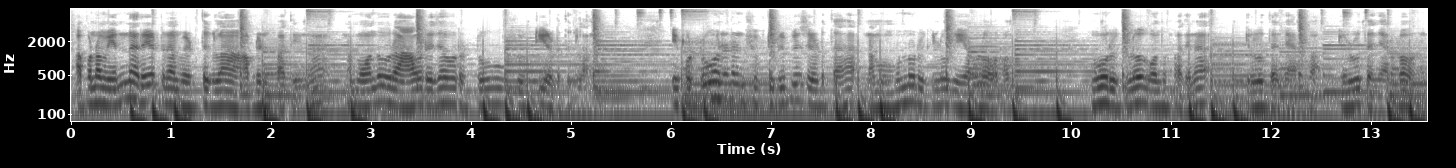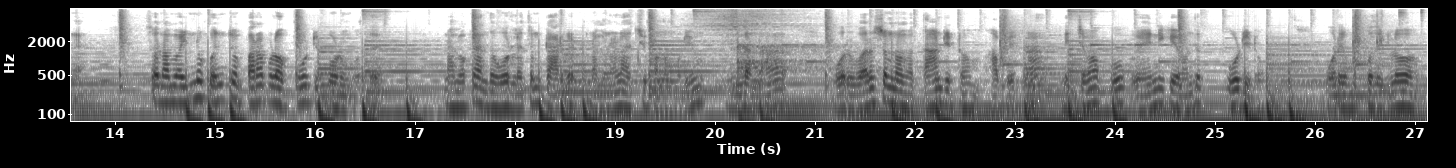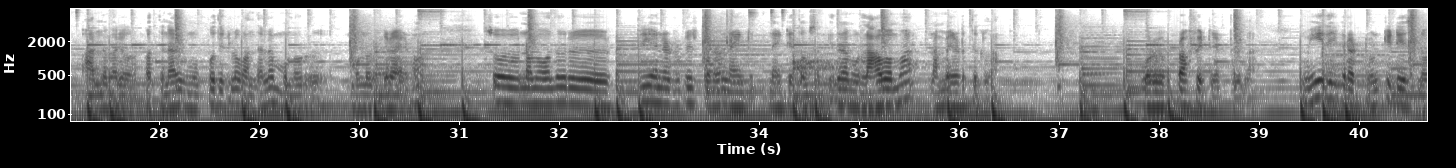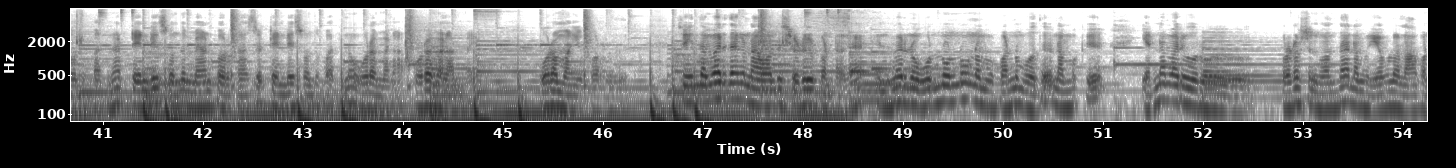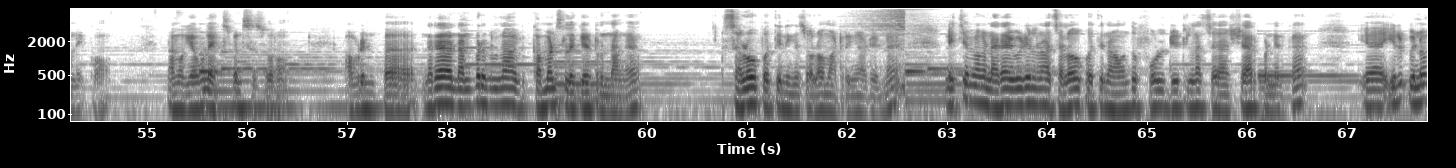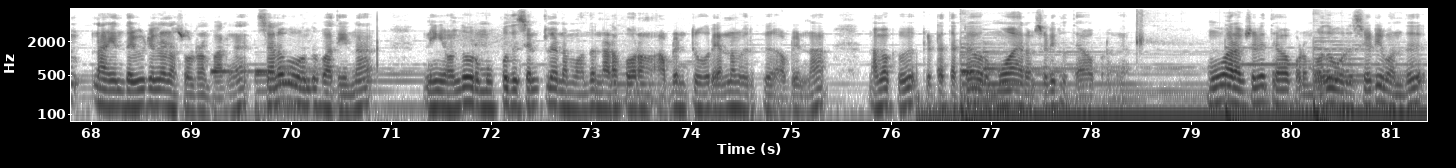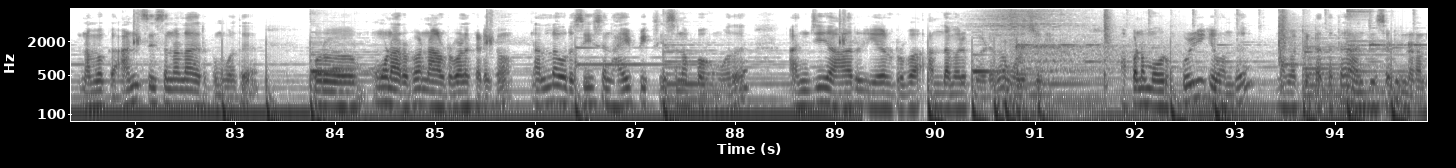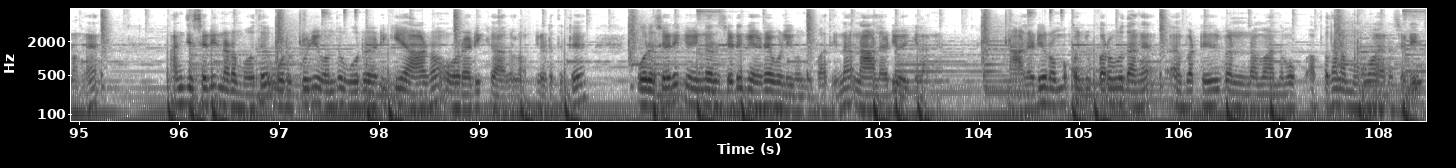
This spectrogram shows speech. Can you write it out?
அப்போ நம்ம என்ன ரேட்டு நம்ம எடுத்துக்கலாம் அப்படின்னு பார்த்தீங்கன்னா நம்ம வந்து ஒரு ஆவரேஜாக ஒரு டூ ஃபிஃப்டி எடுத்துக்கலாங்க. இப்போ two hundred and fifty rupees எடுத்தால் நம்ம முந்நூறு கிலோவுக்கு எவ்வளோ வரும்? நூறு கிலோவுக்கு வந்து பார்த்திங்கன்னா இருபத்தஞ்சாயிரரூபா எழுபத்தஞ்சாயிரரூபா வருங்க. ஸோ நம்ம இன்னும் கொஞ்சம் பரப்பளவு போட்டி போடும்போது நமக்கு அந்த ஒரு லட்சம் டார்கெட் நம்மளால் அச்சீவ் பண்ண முடியும். இல்லைன்னா ஒரு வருஷம் நம்ம தாண்டிட்டோம் அப்படின்னா நிச்சயமாக பூ எண்ணிக்கை வந்து கூடிடும். ஒரு முப்பது கிலோ அந்த மாதிரி ஒரு பத்து நாளைக்கு முப்பது கிலோ வந்தாலும் முந்நூறு முந்நூறு கிலோ ஆகிடும் ஸோ நம்ம வந்து ஒரு த்ரீ ஹண்ட்ரட் ருபீஸ் போட்டாலும் நைன்ட்டி நைன்ட்டி தௌசண்ட் இது நமக்கு லாபமாக நம்ம எடுத்துக்கலாம். ஒரு ப்ராஃபிட் எடுத்துக்கலாம். மீதி இருக்கிற டுவெண்ட்டி டேஸில் வந்து பார்த்திங்கன்னா டென் டேஸ் வந்து மேன் பவர் காசு டென் டேஸ் வந்து பார்த்திங்கன்னா உர மேலா உர மேலாண்மை உரம் வாங்கி போடுறது. ஸோ இந்த மாதிரி தாங்க நான் வந்து ஷெடியூல் பண்ணுறேங்க இந்த மாதிரி ஒன்று ஒன்றும் நம்ம பண்ணும்போது நமக்கு என்ன மாதிரி ஒரு ப்ரொடக்ஷன் வந்தால் நமக்கு எவ்வளோ லாபம் நிற்கும் நமக்கு எவ்வளோ எக்ஸ்பென்சஸ் வரும்? அப்படின்னு இப்போ நிறையா நண்பர்கள்லாம் கமெண்ட்ஸில் கேட்டிருந்தாங்க. செலவு பற்றி நீங்கள் சொல்ல மாட்டீங்க அப்படின்னு. நிச்சயமாக நிறைய வீடியோவில் நான் செலவு பற்றி நான் வந்து ஃபுல் டீட்டெயிலாக ஷேர் பண்ணியிருக்கேன். இருப்பினும் நான் இந்த வீடியோவில் நான் சொல்கிறேன் பாருங்கள் செலவு வந்து பார்த்தீங்கன்னா நீங்கள் வந்து ஒரு முப்பது சென்ட்டில் நம்ம வந்து நடப்போகிறோம் அப்படின்ட்டு ஒரு எண்ணம் இருக்குது அப்படின்னா நமக்கு கிட்டத்தட்ட ஒரு மூவாயிரம் செடிகள் தேவைப்படுங்க. மூவாயிரம் செடி தேவைப்படும் போது ஒரு செடி வந்து நமக்கு அன்சீசனலாக இருக்கும்போது ஒரு மூணாயிரரூபா நாலு ரூபாயில் கிடைக்கும். நல்ல ஒரு சீசன் ஹை பீக் சீசனாக போகும்போது அஞ்சு ஆறு ஏழு ரூபா அந்த மாதிரி போயிடுங்க ஒரு செடி அப்போ நம்ம ஒரு குழிக்கு வந்து நம்ம கிட்டத்தட்ட அஞ்சு செடி நடணுங்க. அஞ்சு செடி நடும்போது ஒரு குழி வந்து ஒரு அடிக்கு ஆழம் ஒரு அடிக்கு அகலம் எடுத்துகிட்டு ஒரு செடிக்கு இன்னொரு செடிக்கு இடைவெளி வந்து பார்த்திங்கன்னா நாலு அடி வைக்கலாங்க. நாலு அடி ரொம்ப கொஞ்சம் குறவு தாங்க பட் இது நம்ம அந்த அப்போ தான் நம்ம மூவாயிரம் செடி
